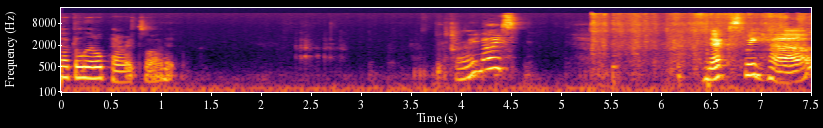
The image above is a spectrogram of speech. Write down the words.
Got the little parrots on it. Very nice. Next we have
